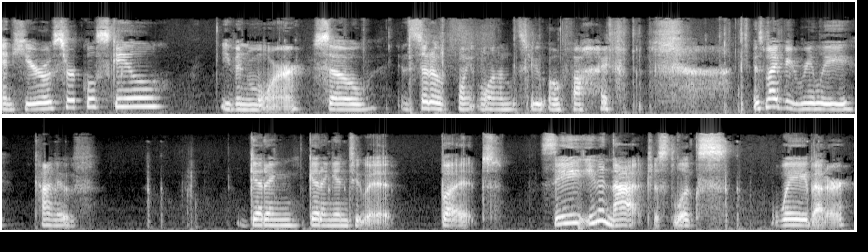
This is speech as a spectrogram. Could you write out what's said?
and hero circle scale even more. So instead of 0.1, let's do 0.5. this might be really kind of getting getting into it, but see, even that just looks way better.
